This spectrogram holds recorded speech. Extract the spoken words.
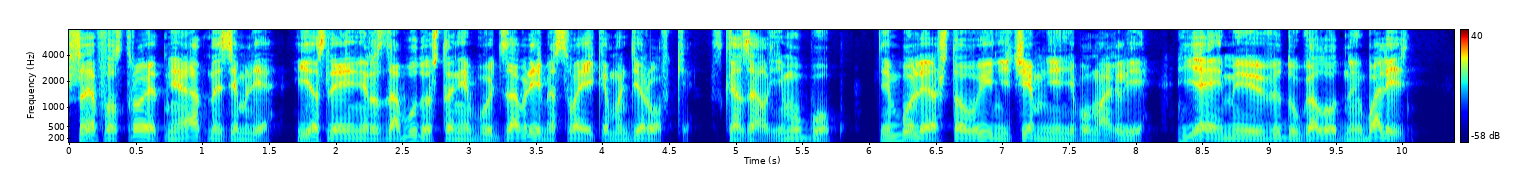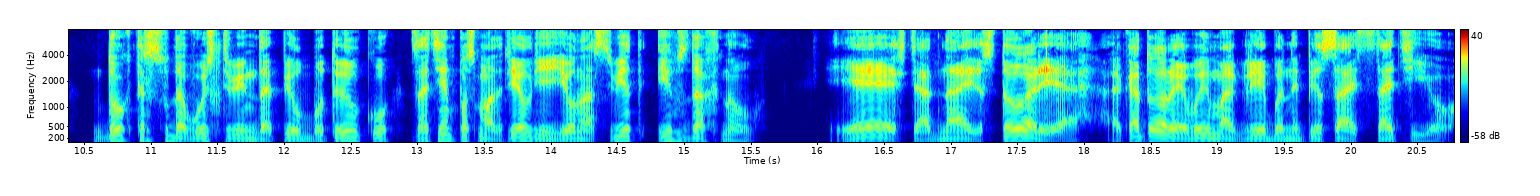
«Шеф устроит мне ад на земле, если я не раздобуду что-нибудь за время своей командировки», — сказал ему Боб. «Тем более, что вы ничем мне не помогли. Я имею в виду голодную болезнь». Доктор с удовольствием допил бутылку, затем посмотрел ее на свет и вздохнул. «Есть одна история, о которой вы могли бы написать статью»,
